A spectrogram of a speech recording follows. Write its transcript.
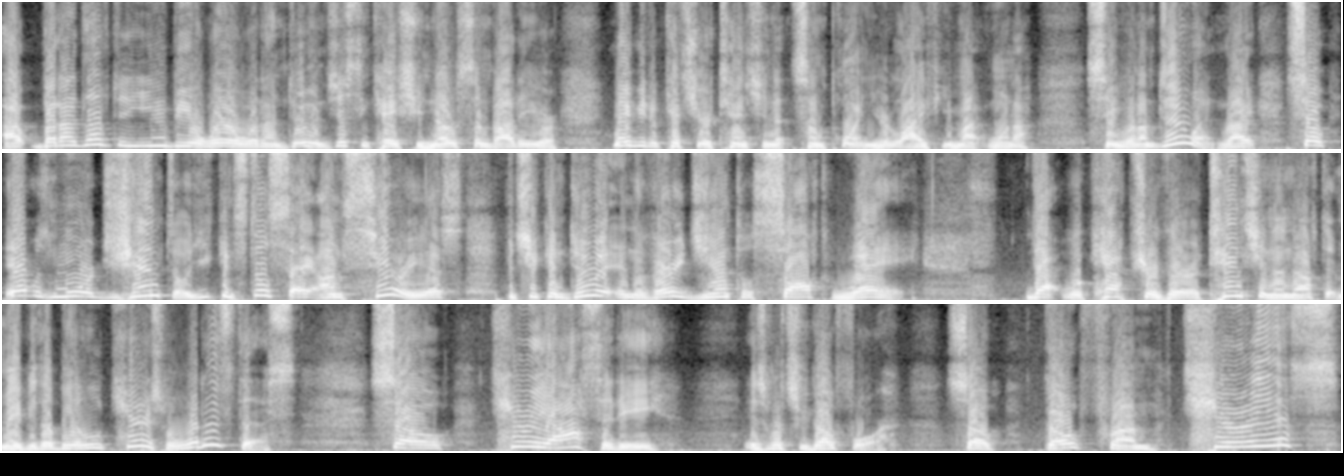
uh, but I'd love to you be aware of what I'm doing just in case you know somebody or maybe to catch your attention at some point in your life. You might want to see what I'm doing, right? So it was more gentle. You can still say, I'm serious, but you can do it in a very gentle, soft way that will capture their attention enough that maybe they'll be a little curious. Well, what is this? So, curiosity is what you go for. So, go from curious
